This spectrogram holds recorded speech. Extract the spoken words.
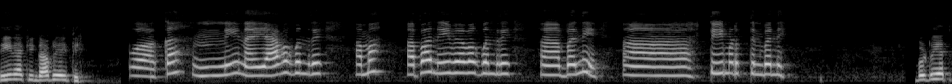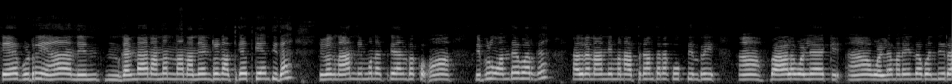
ನೀನ್ ಯಾಕೆ ಗಾಬರಿ ಐತಿ ಓ ಅಕ್ಕ ನೀನ ಯಾವಾಗ ಬಂದ್ರಿ ಅಮ್ಮ ಅಪ್ಪ ನೀವ್ ಯಾವಾಗ ಬಂದ್ರಿ ಆ, ಬನ್ನಿ ಟೀ ಮಾಡ್ತೀನಿ ಬನ್ನಿ ಬಿಡ್ರಿ ಎತ್ಕೆ ಬಿಡ್ರಿ ಹಾ ನಿನ್ನ ಗಂಡ ನನ್ನ ಏನ್ರಿ ಅತ್ಕೆ ಅತ್ಕೆ ಅಂತಿದ್ದ. ಇವಾಗ ನಾನು ನಿಮ್ಮನ್ನ ಅತ್ಕೆ ಅನ್ಬೇಕು. ಹಾಂ ಇಬ್ರು ಒಂದೇ ವರ್ಗ, ಆದ್ರೆ ನಾನು ನಿಮ್ಮನ್ನ ಹತ್ರ ಅಂತಾನೆ ಕೂಗ್ತೀನಿ ಹಾ ಭಾಳ ಒಳ್ಳೆ ಆಕಿ ಹಾಂ ಒಳ್ಳೆ ಮನೆಯಿಂದ ಬಂದಿರ.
